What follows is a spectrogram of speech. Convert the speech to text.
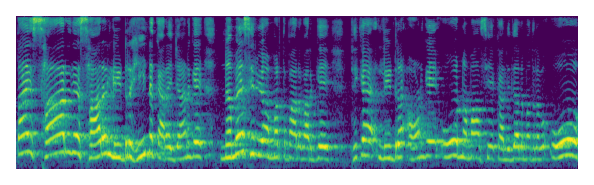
ਤਾਂ ਇਹ ਸਾਰੇ ਦੇ ਸਾਰੇ ਲੀਡਰ ਹੀ ਨਕਾਰੇ ਜਾਣਗੇ। ਨਵੇਂ ਸਿਰਿਓਂ ਅਮਰਤਪਾਲ ਵਰਗੇ, ਠੀਕ ਹੈ, ਲੀਡਰ ਆਉਣਗੇ, ਉਹ ਨਵਾਂ ਸੀ ਅਕਾਲੀ ਦਲ ਮਤਲਬ, ਉਹ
